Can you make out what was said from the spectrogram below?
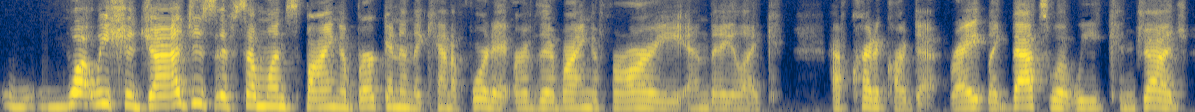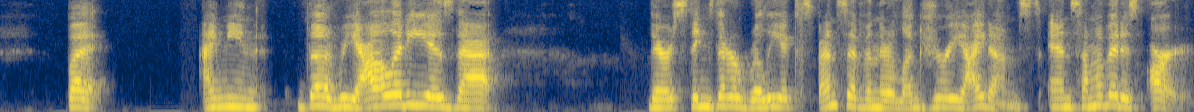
what we should judge is if someone's buying a Birkin and they can't afford it, or if they're buying a Ferrari and they like have credit card debt, right? Like that's what we can judge. But I mean, the reality is that there's things that are really expensive and they're luxury items, and some of it is art.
